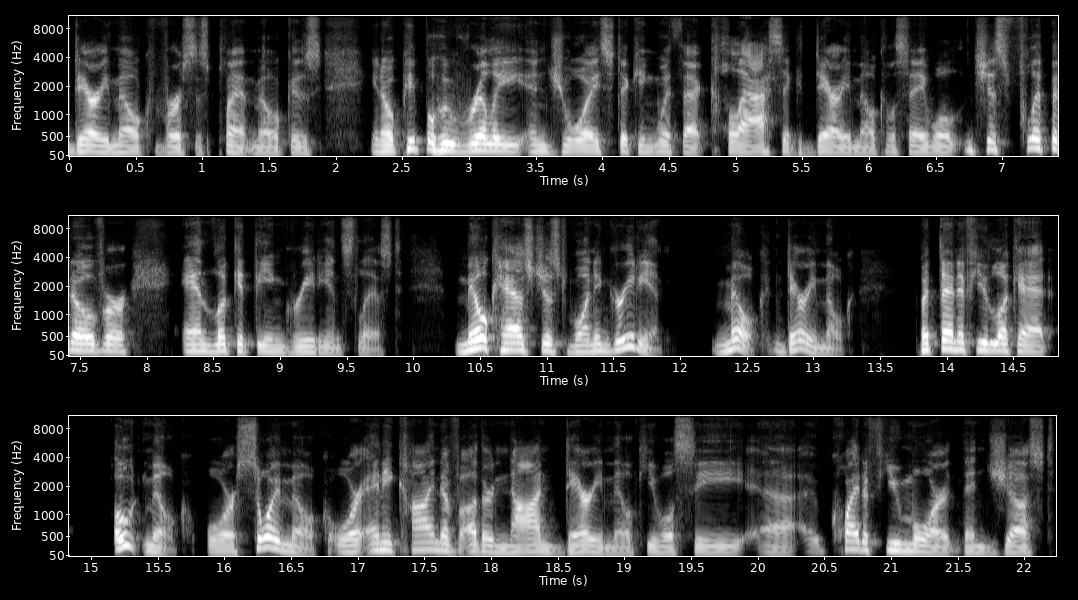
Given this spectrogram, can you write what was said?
dairy milk versus plant milk is, you know, people who really enjoy sticking with that classic dairy milk will say, well, just flip it over and look at the ingredients list. Milk has just one ingredient milk, dairy milk. But then if you look at oat milk or soy milk or any kind of other non dairy milk, you will see uh, quite a few more than just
